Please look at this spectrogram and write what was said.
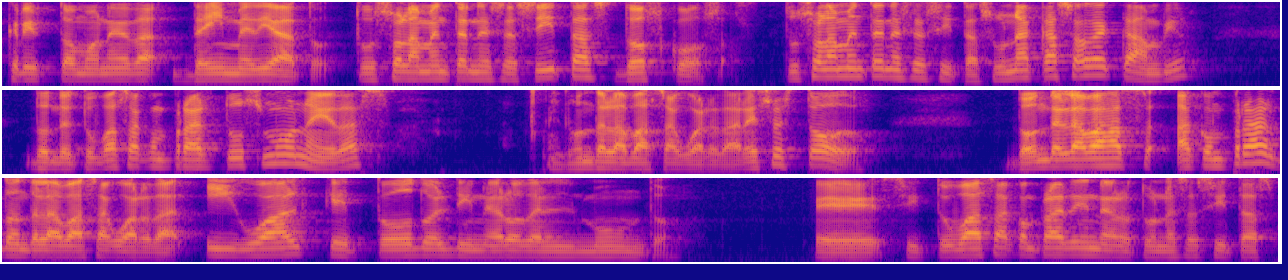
criptomoneda de inmediato. Tú solamente necesitas dos cosas. Tú solamente necesitas una casa de cambio donde tú vas a comprar tus monedas y donde la vas a guardar. Eso es todo. ¿Dónde la vas a comprar? ¿Dónde la vas a guardar? Igual que todo el dinero del mundo. Eh, si tú vas a comprar dinero, tú necesitas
